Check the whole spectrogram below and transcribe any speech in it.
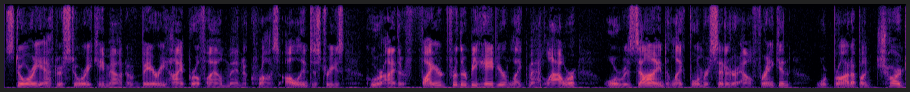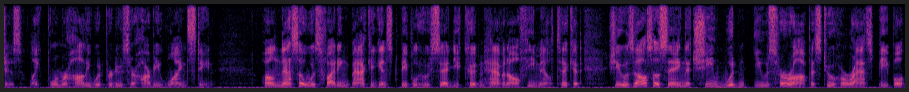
Story after story came out of very high profile men across all industries who were either fired for their behavior, like Matt Lauer, or resigned, like former Senator Al Franken, or brought up on charges, like former Hollywood producer Harvey Weinstein. While Nessel was fighting back against people who said you couldn't have an all female ticket, she was also saying that she wouldn't use her office to harass people,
